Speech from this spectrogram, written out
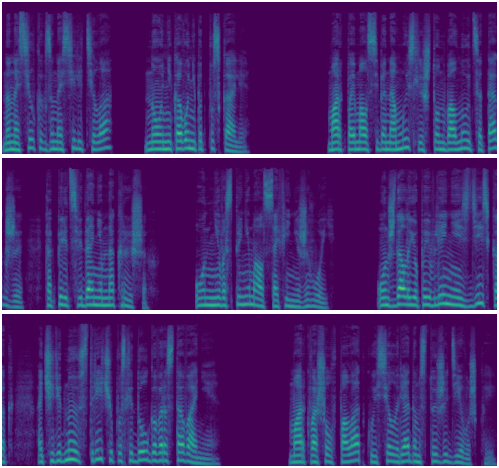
На носилках заносили тела, но никого не подпускали. Марк поймал себя на мысли, что он волнуется так же, как перед свиданием на крышах. Он не воспринимал Софи неживой. Он ждал ее появления здесь, как очередную встречу после долгого расставания. Марк вошел в палатку и сел рядом с той же девушкой.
